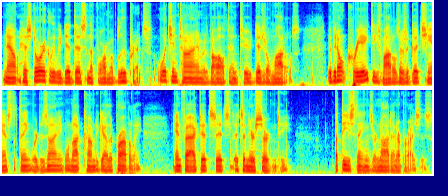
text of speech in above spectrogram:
Now, historically, we did this in the form of blueprints, which in time evolved into digital models. If we don't create these models, there's a good chance the thing we're designing will not come together properly. In fact, it's it's it's a near certainty. But these things are not enterprises.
